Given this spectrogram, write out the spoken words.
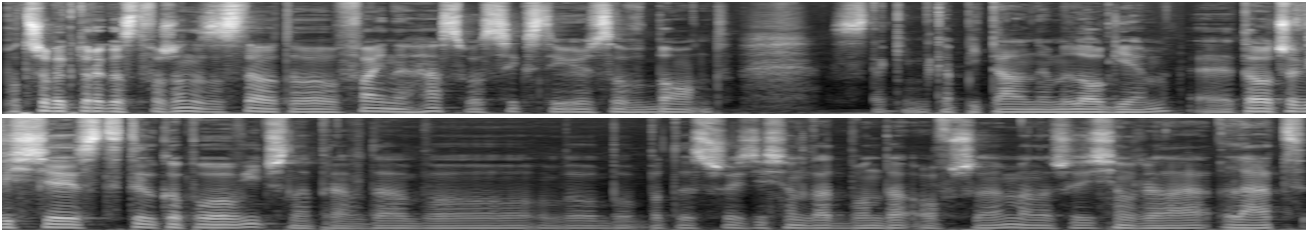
potrzeby którego stworzone zostało to fajne hasło 60 Years of Bond z takim kapitalnym logiem. E, to oczywiście jest tylko połowiczne, prawda, bo, bo, bo, bo to jest 60 lat Bonda, owszem, ale 60 lat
